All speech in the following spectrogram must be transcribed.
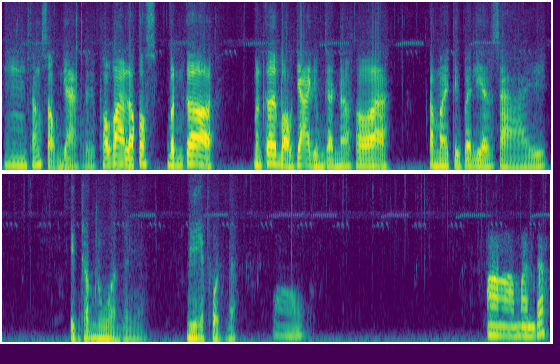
อืมทั้งสองอย่างเลย เพราะว่าเราก็มันก็มันก็บอกยากอยู่เหมือนกันนะ เพราะว่าทำไมถึงไปเรียนสายสินคำนวณอะไรเงี้ยมีเหตุผลไหมใช่อ่าเหมือนด้วยค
